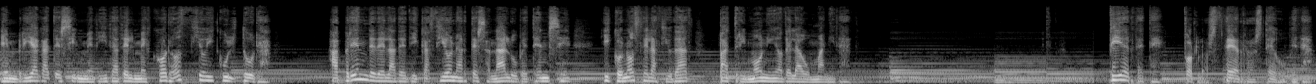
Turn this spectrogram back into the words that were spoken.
Embriágate sin medida del mejor ocio y cultura. Aprende de la dedicación artesanal ubetense y conoce la ciudad patrimonio de la humanidad. Piérdete por los cerros de Úbeda.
